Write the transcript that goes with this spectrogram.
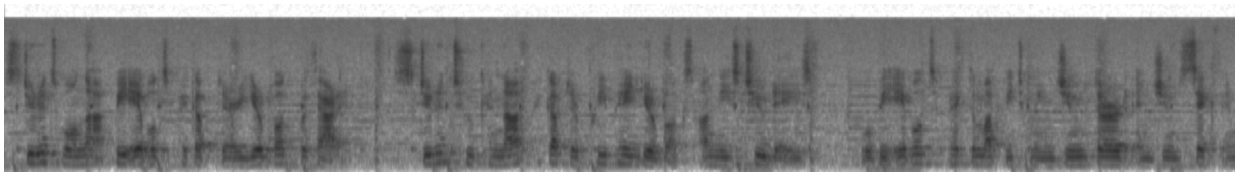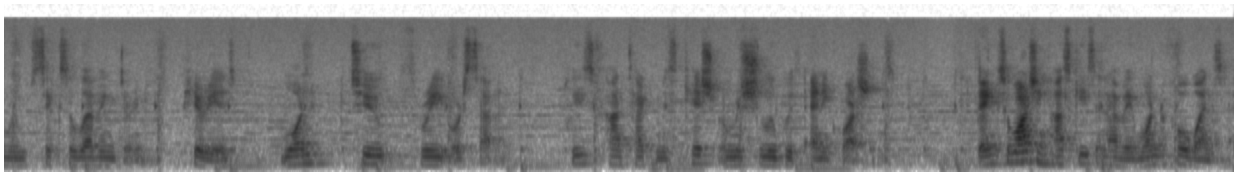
Students will not be able to pick up their yearbook without it. Students who cannot pick up their prepaid yearbooks on these two days will be able to pick them up between June 3rd and June 6th in room 611 during periods 1, 2, 3, or 7. Please contact Ms. Kish or Ms. Shalhoub with any questions. Thanks for watching, Huskies, and have a wonderful Wednesday.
